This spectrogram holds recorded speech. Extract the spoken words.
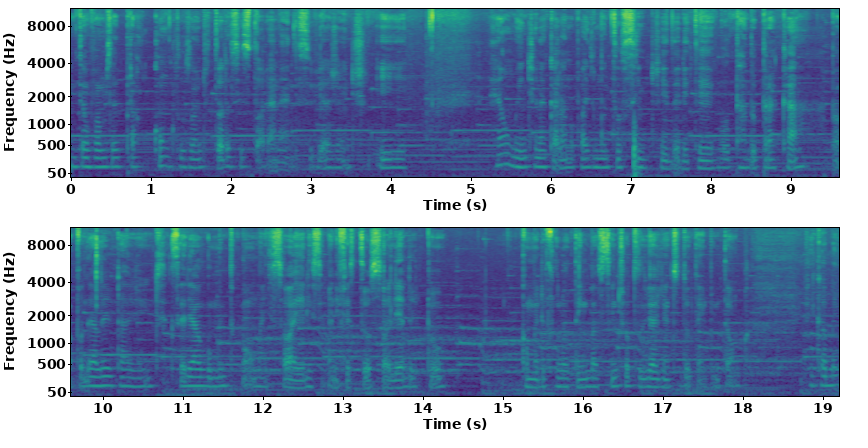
Então vamos aí para conclusão de toda essa história, né, desse viajante. E realmente, né, cara, não faz muito sentido ele ter voltado para cá para poder alertar a gente, que seria algo muito bom, mas só ele se manifestou, só ele alertou. Como ele falou, tem bastante outros viajantes do tempo, então Fica bem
